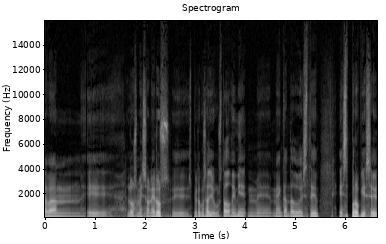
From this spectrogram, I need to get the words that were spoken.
Estaban eh, los mesoneros. Eh, espero que os haya gustado. A mí me, ha encantado este Espropiese,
